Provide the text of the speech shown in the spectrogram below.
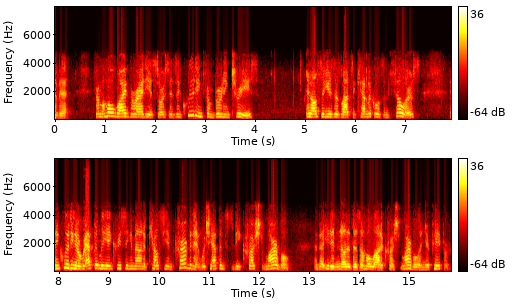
of it from a whole wide variety of sources, including from burning trees. It also uses lots of chemicals and fillers, including a rapidly increasing amount of calcium carbonate, which happens to be crushed marble. I bet you didn't know that there's a whole lot of crushed marble in your paper.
